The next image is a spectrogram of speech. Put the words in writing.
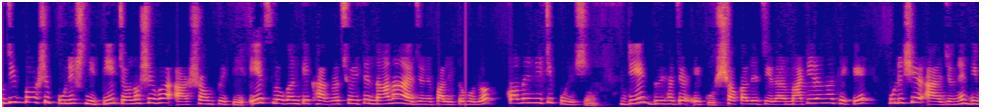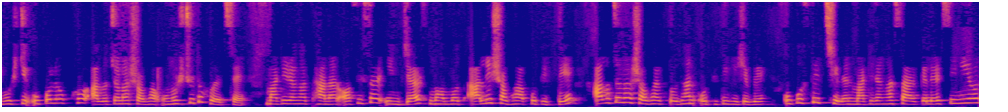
মুজিব বর্ষে পুলিশ নীতি, জনসেবা আর সম্প্রীতি এই স্লোগানকে খাগড়াছড়িতে নানা আয়োজনে পালিত হলো কমিউনিটি পুলিশিং ডে দুই হাজার একুশ। সকালে জেলার মাটিরাঙ্গা থেকে পুলিশের আয়োজনে দিবসটি উপলক্ষ আলোচনা সভা অনুষ্ঠিত হয়েছে। মাটিরাঙ্গা থানার অফিসার ইনচার্জ মোহাম্মদ আলীর সভাপতিত্বে আলোচনা সভায় প্রধান অতিথি হিসেবে উপস্থিত ছিলেন মাটিরাঙ্গা সার্কেলের সিনিয়র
